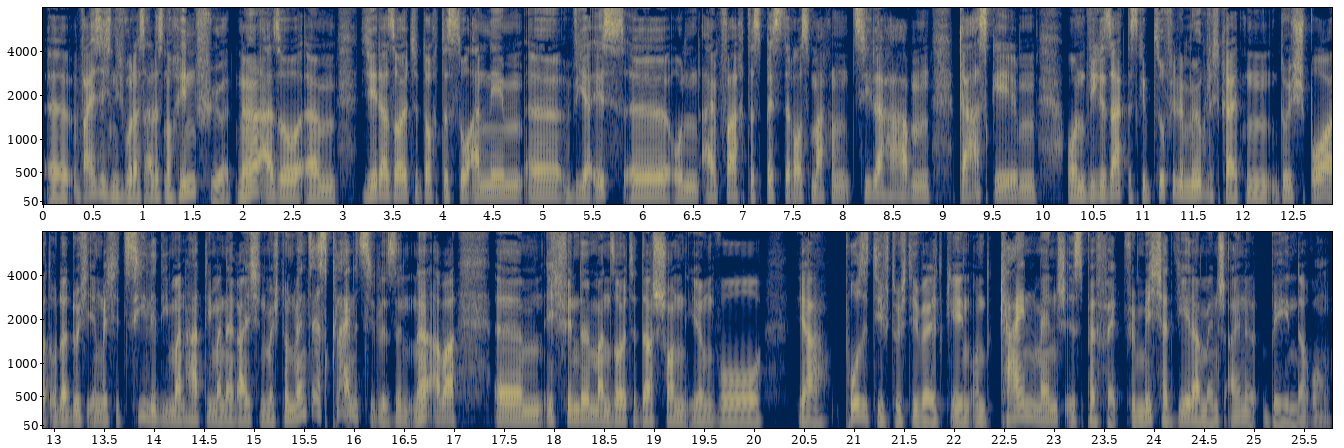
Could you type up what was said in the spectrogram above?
äh, weiß ich nicht, wo das alles noch hinführt. Ne? Also ähm, jeder sollte doch das so annehmen, äh, wie er ist äh, und einfach das Beste daraus machen, Ziele haben, Gas geben. Und wie gesagt, es gibt so viele Möglichkeiten durch Sport oder durch irgendwelche Ziele, die man hat, die man erreichen möchte. Und wenn es erst kleine Ziele sind, ne? aber ähm, ich finde, man sollte da schon irgendwo ja, positiv durch die Welt gehen und kein Mensch ist perfekt. Für mich hat jeder Mensch eine Behinderung.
